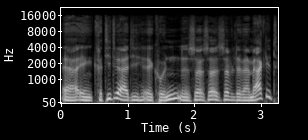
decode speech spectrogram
er en kreditværdig øh, kunde, øh, så, så, så vil det være mærkeligt,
